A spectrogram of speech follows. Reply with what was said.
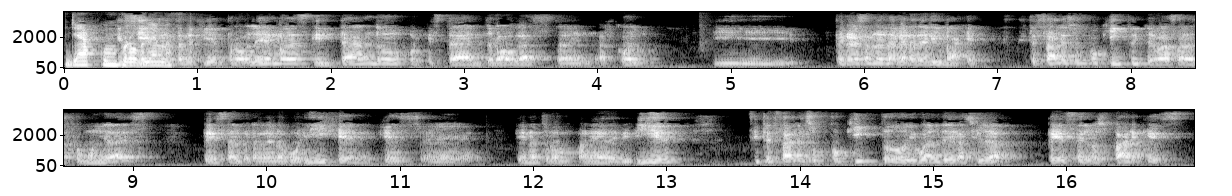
Ya con problemas. Está metida en problemas, gritando porque está en drogas, está en alcohol. Y... Pero esa no es la verdadera imagen. Te sales un poquito y te vas a las comunidades, ves al verdadero aborigen, que es, eh, tiene otra manera de vivir. Si te sales un poquito igual de la ciudad, ves en los parques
